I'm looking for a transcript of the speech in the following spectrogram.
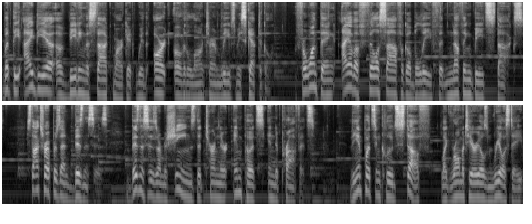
but the idea of beating the stock market with art over the long term leaves me skeptical. For one thing, I have a philosophical belief that nothing beats stocks. Stocks represent businesses. Businesses are machines that turn their inputs into profits. The inputs include stuff, like raw materials and real estate,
